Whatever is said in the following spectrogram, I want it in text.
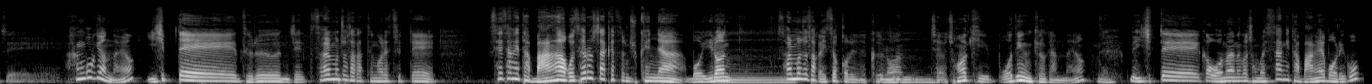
이제 한국이었나요? 20대들은 이제 설문조사 같은 걸 했을 때 세상이 다 망하고 새로 시작했으면 좋겠냐 뭐 이런 음, 설문조사가 있었거든요. 그런 음. 제가 정확히 워딩은 기억이 안 나요. 네. 근데 20대가 원하는 건 정말 세상이 다 망해버리고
